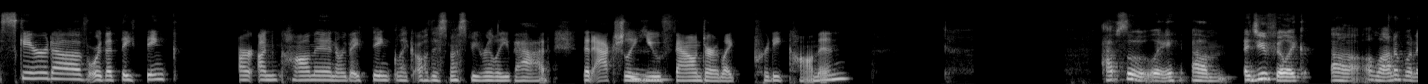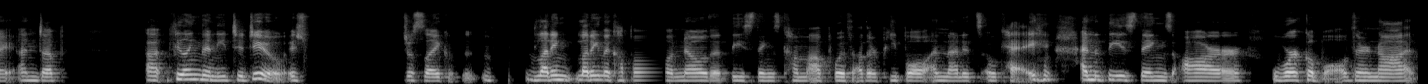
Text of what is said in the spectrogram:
scared of or that they think are uncommon or they think like oh this must be really bad that actually mm-hmm. you found are like pretty common absolutely um i do feel like uh, a lot of what i end up uh, feeling the need to do is just like letting letting the couple know that these things come up with other people and that it's okay and that these things are workable they're not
